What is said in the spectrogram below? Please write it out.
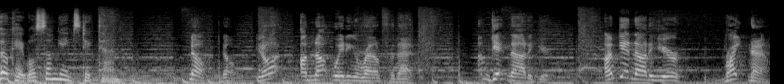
Okay, well, some games take ten. No, no. You know what? I'm not waiting around for that. I'm getting out of here. I'm getting out of here right now.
